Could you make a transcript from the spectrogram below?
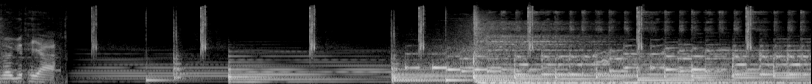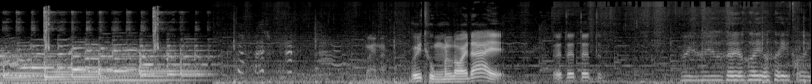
เรืออยุธยา ฮ้ยถุงมันลอยได้เตอะเตอะเตอะเตอะเฮ้ยเฮ้ยเฮ้ยเฮ้ยเฮ้ยเฮ้ย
